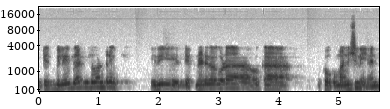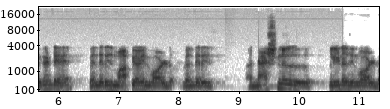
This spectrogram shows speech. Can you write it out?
It is believe that you don't drink ఇది డెఫినెట్గా కూడా ఒక ఇంకొక మనిషిని ఎందుకంటే when there is mafia involved when there is national leaders involved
